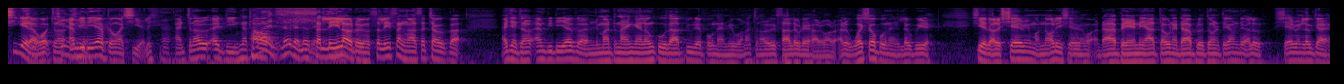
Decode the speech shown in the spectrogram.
ရှိခဲ့တာဗောကျွန်တော်ရှိတယ် MDDF တုန်းကရှိရလေအဲကျွန်တော်တို့အဲ့ဒီဟုတ်လောက်တယ်လောက်တယ်2014လောက်တုန်း14 15 16ကအဲ့ကျရင်ကျွန်တော် MDDF ဆိုတာမြန်မာတနိုင်ငံလုံးကိုစားပြုတဲ့ပုံစံမျိုးပေါ့နော်ကျွန်တော်တို့စားလုပ်တဲ့ဟာတော့အဲ့လို workshop ပုံစံတွေလုပ်ပေးတယ် ရှိရတော့ sharing ပေါ့ knowledge sharing ပေါ့ဒါဘယ်နေရာသုံးတယ်ဒါဘယ်လိုသုံးတယ်တယောက်နဲ့တယောက်အဲ့လို sharing လုပ်ကြရ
